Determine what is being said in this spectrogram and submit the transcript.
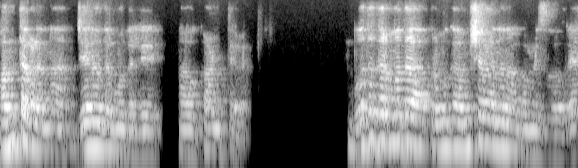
ಪಂಥಗಳನ್ನ ಜೈನ ಧರ್ಮದಲ್ಲಿ ನಾವು ಕಾಣುತ್ತೇವೆ. ಬೌದ್ಧ ಧರ್ಮದ ಪ್ರಮುಖ ಅಂಶಗಳನ್ನು ನಾವು ಗಮನಿಸೋದಾದ್ರೆ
